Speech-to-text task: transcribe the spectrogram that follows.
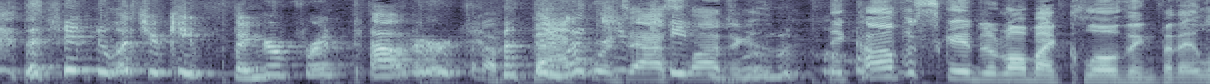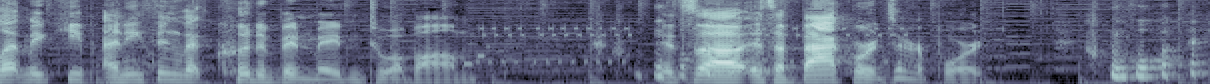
they didn't let you keep fingerprint powder? What a but they let backwards you ass keep logic. is- Luminol? They confiscated all my clothing, but they let me keep anything that could have been made into a bomb. It's uh, it's a backwards airport. what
